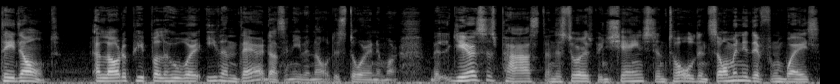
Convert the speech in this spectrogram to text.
they don't. A lot of people who were even there doesn't even know the story anymore. But years has passed and the story has been changed and told in so many different ways.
